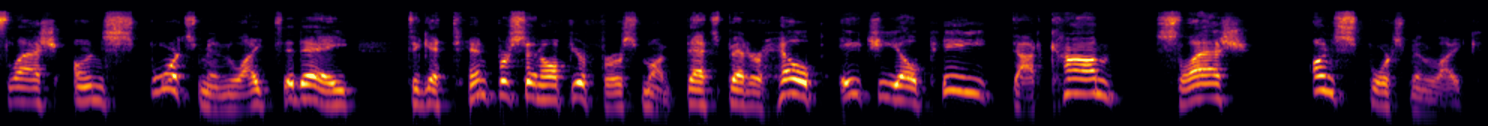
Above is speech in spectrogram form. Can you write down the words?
slash unsportsmanlike today to get 10% off your first month. That's betterhelp, H-E-L-P dot com slash unsportsmanlike.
